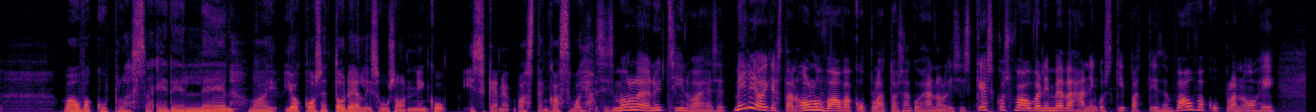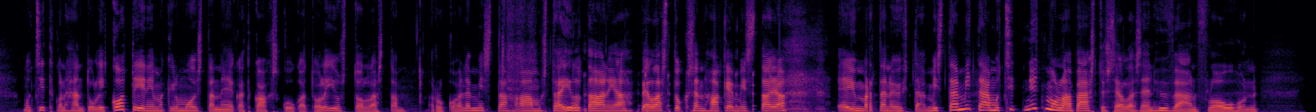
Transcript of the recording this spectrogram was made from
vauvakuplassa edelleen vai joko se todellisuus on niin kuin iskenyt vasten kasvoja? Siis me ollaan jo nyt siinä vaiheessa, että meillä ei oikeastaan ollut vauvakupla tosiaan, kun hän oli siis keskosvauva, niin me vähän niin kuin skipattiin sen vauvakuplan ohi. Mutta sitten kun hän tuli kotiin, niin mä kyllä muistan ne ekat kaksi kuukautta oli just tuollaista rukoilemista aamusta iltaan ja pelastuksen hakemista ja ei ymmärtänyt yhtään mistään mitään. Mutta sitten nyt me ollaan päästy sellaiseen hyvään flowhun,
